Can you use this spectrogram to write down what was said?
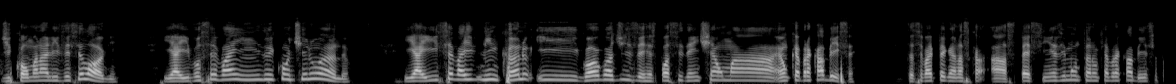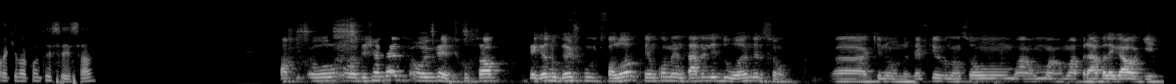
de como analisa esse log. E aí você vai indo e continuando. E aí você vai linkando, e igual eu gosto de dizer, resposta acidente é, uma, é um quebra-cabeça. Então você vai pegando as, as pecinhas e montando um quebra-cabeça para aquilo acontecer, sabe? O, deixa eu até. Ô, desculpa, só pegando o gancho com o que tu falou, tem um comentário ali do Anderson uh, aqui no, no chat que lançou uma, uma, uma braba legal aqui.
